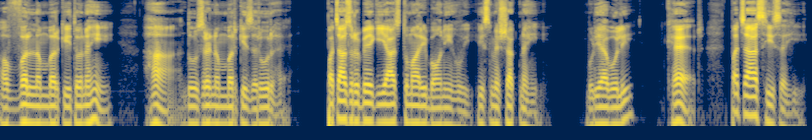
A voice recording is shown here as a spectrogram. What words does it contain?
अव्वल नंबर की तो नहीं। हाँ दूसरे नंबर की ज़रूर है। पचास रुपए की आज तुम्हारी बौनी हुई, इसमें शक नहीं। बुढ़िया बोली, खैर, पचास ही सही।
